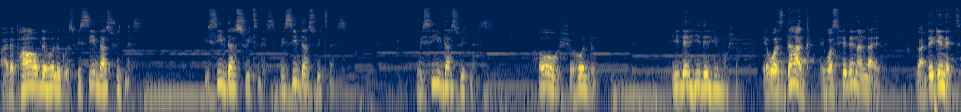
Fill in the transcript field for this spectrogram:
by the power of the Holy Ghost, receive that sweetness. Receive that sweetness. Receive that sweetness. Receive that sweetness. Oh, Shohondo. Hide, hide, himosho. It was dug, it was hidden under it. You are digging it.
